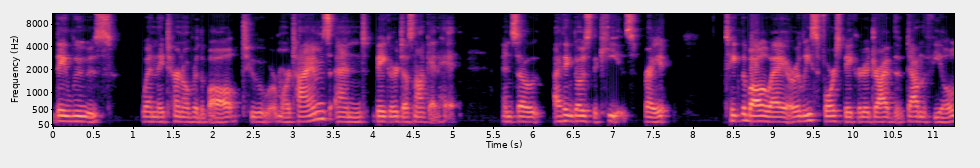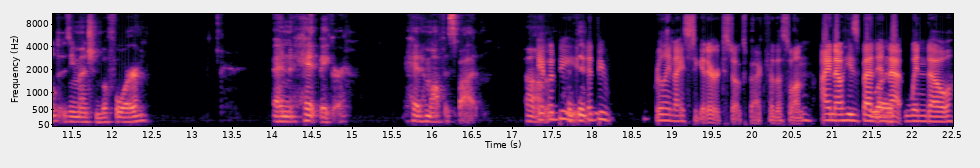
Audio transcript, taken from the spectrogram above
they lose when they turn over the ball two or more times, and Baker does not get hit. And so I think those are the keys, right? Take the ball away or at least force Baker to drive the, down the field, as you mentioned before, and hit Baker, hit him off his spot. Um, it would be it'd be really nice to get Eric Stokes back for this one. I know he's been in that window,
